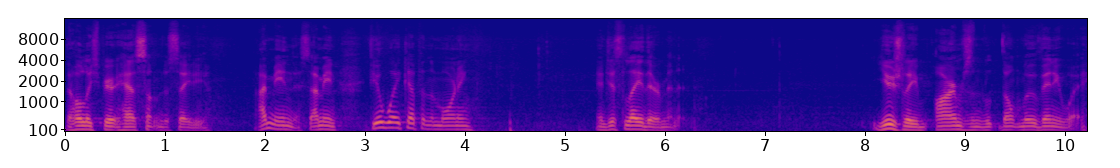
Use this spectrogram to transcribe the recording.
the Holy Spirit has something to say to you. I mean this. I mean, if you wake up in the morning and just lay there a minute, usually arms don't move anyway.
